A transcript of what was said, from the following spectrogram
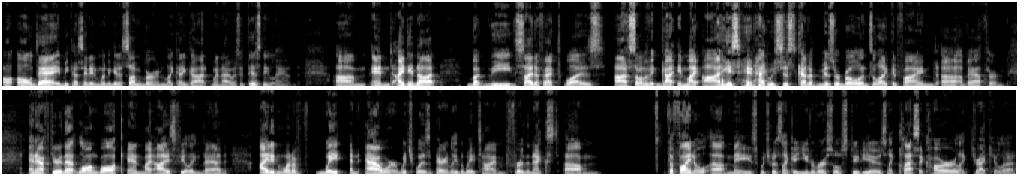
all, day because I didn't want to get a sunburn like I got when I was at Disneyland. Um, and I did not. But the side effect was uh, some of it got in my eyes, and I was just kind of miserable until I could find uh, a bathroom. And after that long walk and my eyes feeling bad, I didn't want to f- wait an hour, which was apparently the wait time for the next, um, the final uh, maze, which was like a Universal Studios like classic horror, like Dracula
